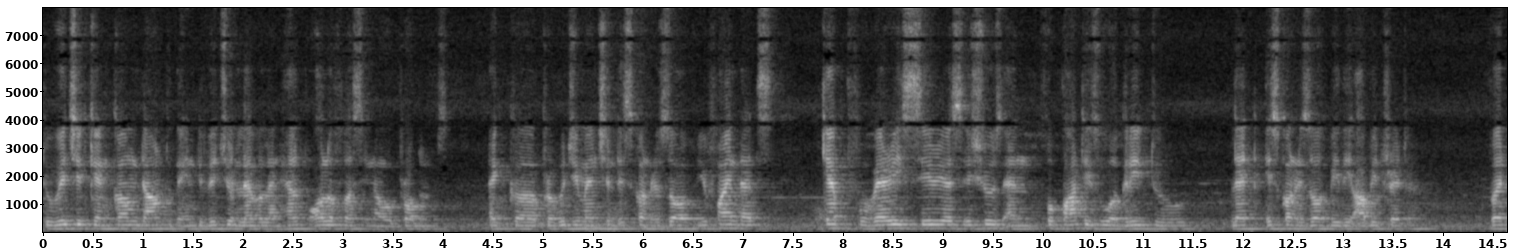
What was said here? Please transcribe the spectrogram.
to which it can come down to the individual level and help all of us in our problems. Like uh, Prabhuji mentioned, ISKCON Resolve, you find that's kept for very serious issues and for parties who agree to let ISKCON Resolve be the arbitrator. But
